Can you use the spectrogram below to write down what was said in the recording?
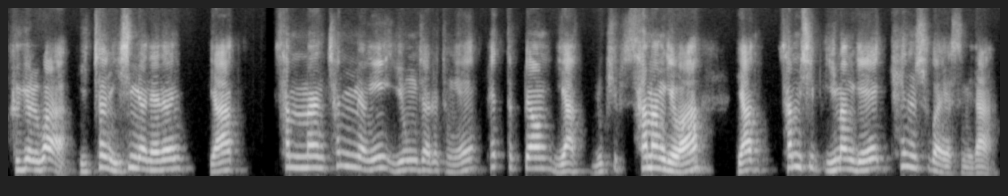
그 결과 2020년에는 약 3만 1000명이 이용자를 통해 페트병 약 64만 개와 약 32만 개의 캔을 수거하였습니다.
